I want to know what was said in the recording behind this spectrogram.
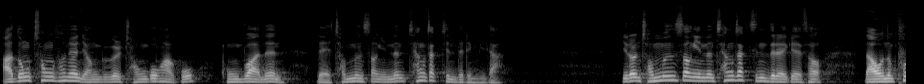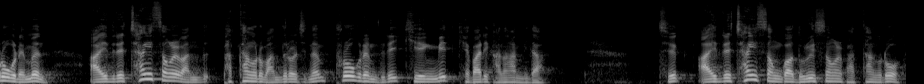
아동 청소년 연극을 전공하고 공부하는 네, 전문성 있는 창작진들입니다. 이런 전문성 있는 창작진들에게서 나오는 프로그램은 아이들의 창의성을 만드- 바탕으로 만들어지는 프로그램들이 기획 및 개발이 가능합니다. 즉 아이들의 창의성과 놀이성을 바탕으로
